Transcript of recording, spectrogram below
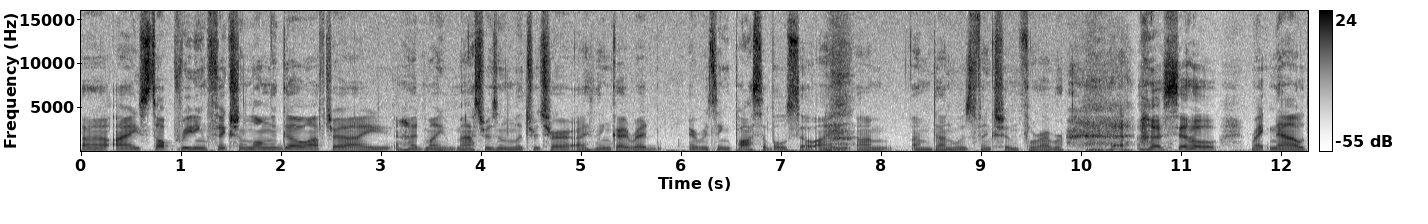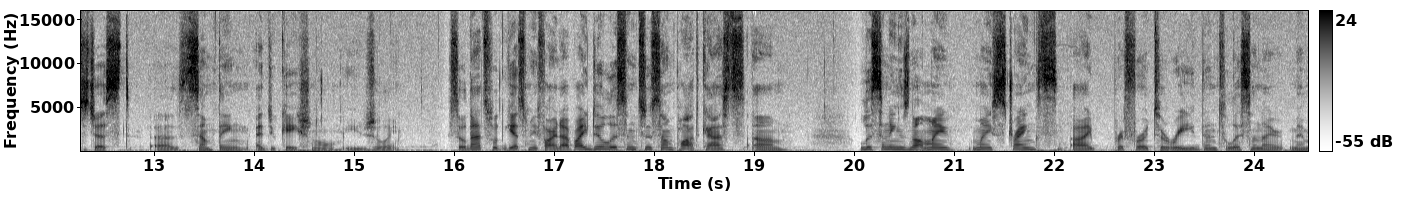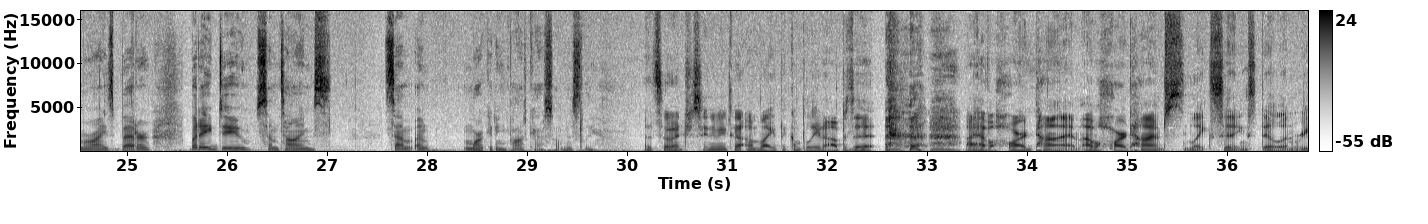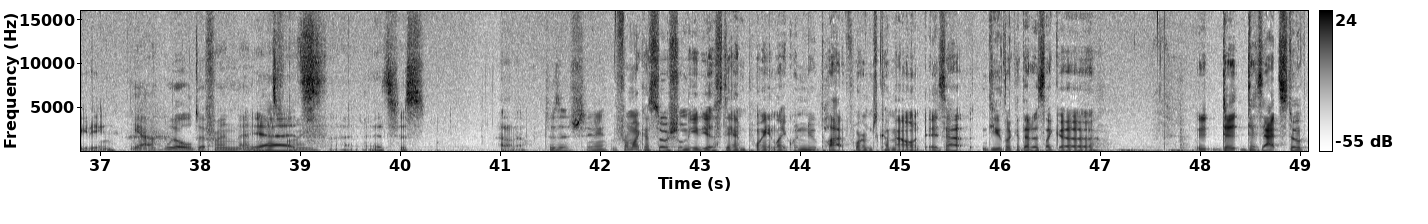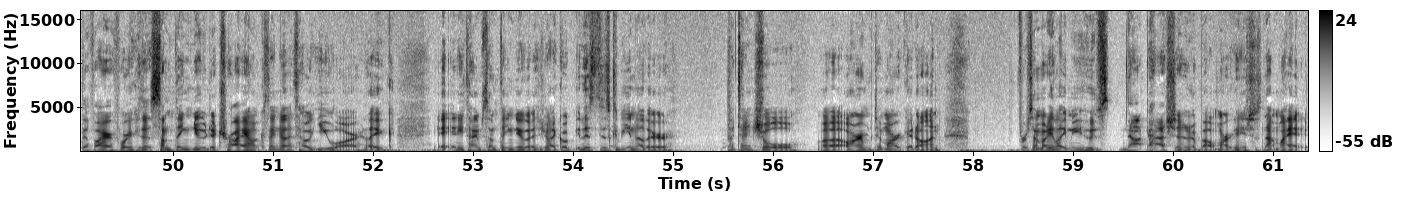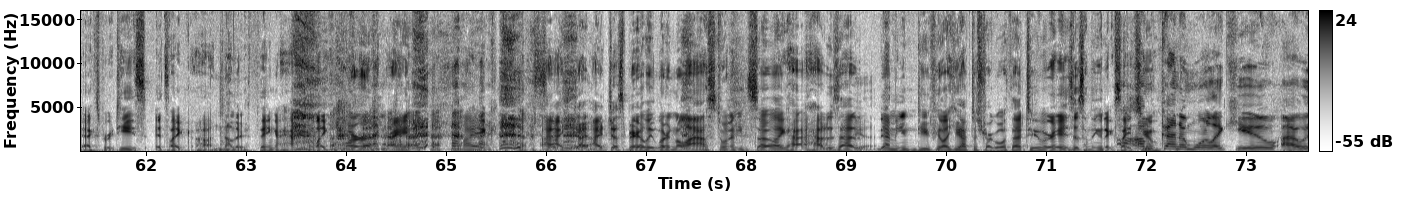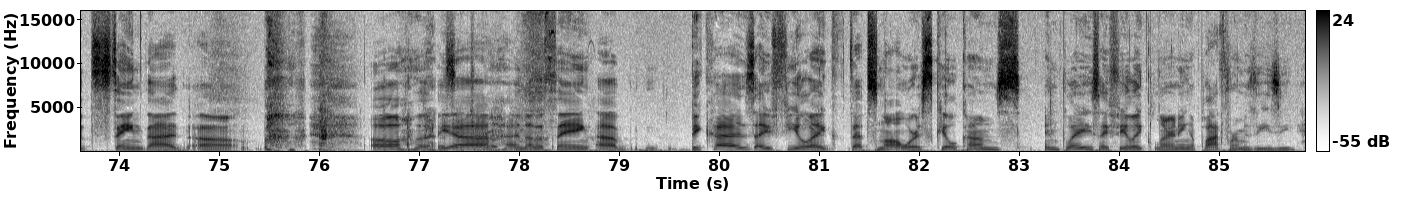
Uh, I stopped reading fiction long ago after I had my master's in literature. I think I read everything possible, so I um, I'm done with fiction forever. so right now it's just uh, something educational usually. So that's what gets me fired up. I do listen to some podcasts. Um, listening is not my my strength. I prefer to read than to listen. I memorize better, but I do sometimes some um, marketing podcasts, obviously. That's so interesting to me because I'm like the complete opposite. I have a hard time. I have a hard time like sitting still and reading. Yeah, we're all different. And yeah, it's uh, it's just I don't know, just interesting. From like a social media standpoint, like when new platforms come out, is that do you look at that as like a D- does that stoke the fire for you because it's something new to try out? Because I know that's how you are. Like anytime something new is, you're like, okay, this this could be another potential uh, arm to market on. For somebody like me who's not passionate about marketing, it's just not my expertise. It's like uh, another thing I have to like learn, right? Like I, I, I, just barely learned the last one. So like, how, how does that? Yeah. I mean, do you feel like you have to struggle with that too, or is it something that excites I'm you? I'm kind of more like you. I would think that. Uh, oh yeah, another thing. Uh, because I feel like that's not where skill comes in place. I feel like learning a platform is easy.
